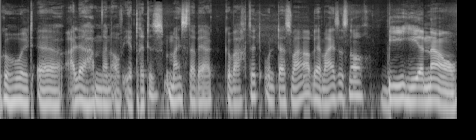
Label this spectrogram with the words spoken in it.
geholt, äh, alle haben dann auf ihr drittes Meisterwerk gewartet. Und das war, wer weiß es noch, Be Here Now.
